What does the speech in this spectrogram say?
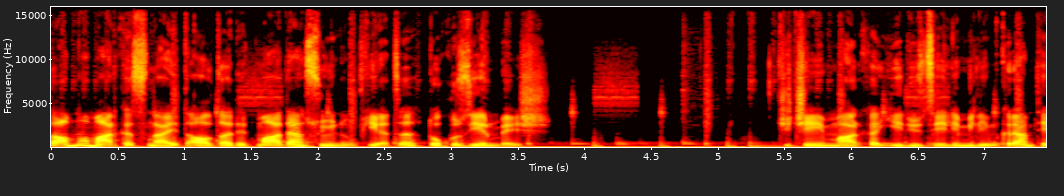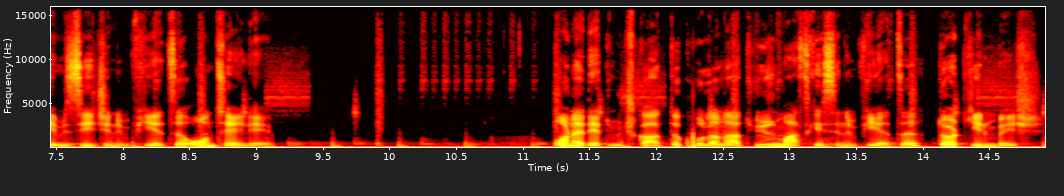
Damla markasına ait 6 adet maden suyunun fiyatı 9.25. Çiçeğin marka 750 milim krem temizleyicinin fiyatı 10 TL. 10 adet 3 katlı kullanat yüz maskesinin fiyatı 4.25.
